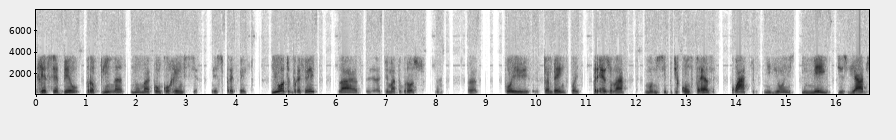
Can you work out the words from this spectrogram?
recebeu propina numa concorrência, esse prefeito. E outro prefeito, lá de Mato Grosso, né, ah, foi também foi preso lá, município de Confresa, 4 milhões e meio desviados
